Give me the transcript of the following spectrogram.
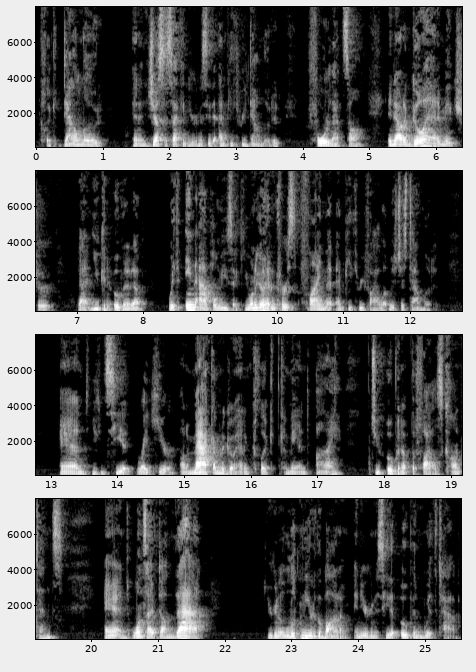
click download, and in just a second, you're going to see the MP3 downloaded for that song. And now to go ahead and make sure that you can open it up within Apple Music, you want to go ahead and first find that MP3 file that was just downloaded. And you can see it right here. On a Mac, I'm going to go ahead and click Command I to open up the file's contents. And once I've done that, you're going to look near the bottom and you're going to see the Open With tab.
